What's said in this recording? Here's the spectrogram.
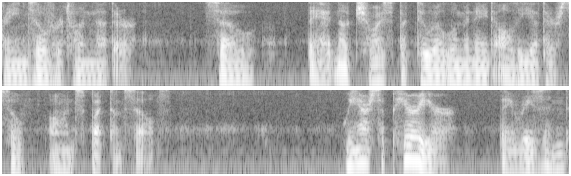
reins over to another. So they had no choice but to eliminate all the other savants but themselves. We are superior, they reasoned.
